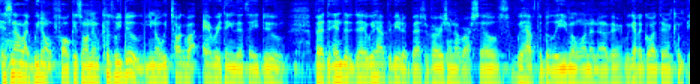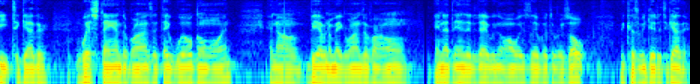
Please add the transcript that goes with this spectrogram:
it's not like we don't focus on them because we do. You know, we talk about everything that they do, but at the end of the day, we have to be the best version of ourselves. We have to believe in one another. We got to go out there and compete together, withstand the runs that they will go on, and um, be able to make runs of our own. And at the end of the day, we're gonna always live with the result because we did it together.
